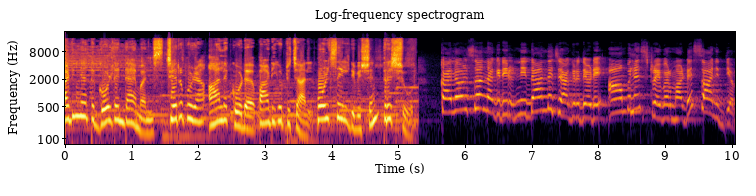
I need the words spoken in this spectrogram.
Padinjath golden diamonds Cherupuzha Alakode Padiyottuchal wholesale division Thrissur. കലോത്സവ നഗരിൽ നിതാന്ത ജാഗ്രതയോടെ ആംബുലൻസ് ഡ്രൈവർമാരുടെ സാന്നിധ്യം.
